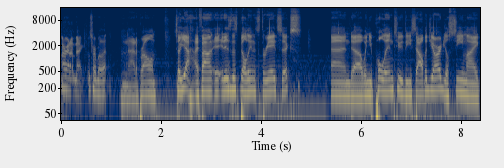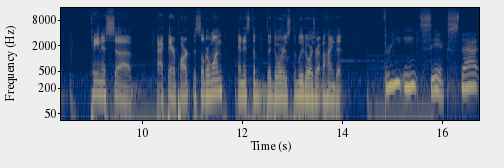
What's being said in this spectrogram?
All right, I'm back. Sorry about that. Not a problem. So yeah, I found it, it is this building. It's 386. And uh, when you pull into the salvage yard, you'll see my Canis uh, back there parked, the silver one. And it's the, the doors, the blue doors right behind it. 386. That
